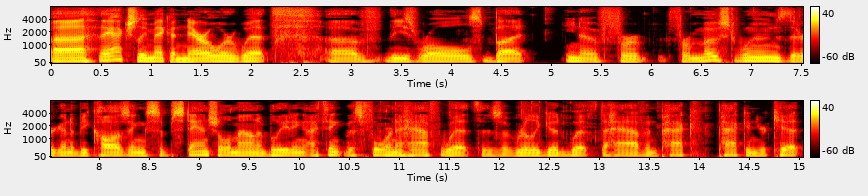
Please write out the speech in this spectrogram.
Uh, they actually make a narrower width of these rolls, but you know, for for most wounds that are going to be causing substantial amount of bleeding, I think this four and a half width is a really good width to have and pack pack in your kit.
